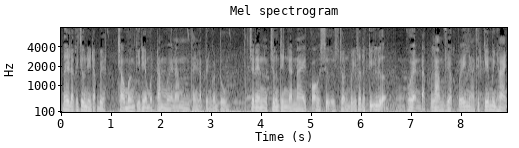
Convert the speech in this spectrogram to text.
Đây là cái chương trình đặc biệt chào mừng kỷ niệm 110 năm thành lập tỉnh Con Tum. Cho nên chương trình lần này có sự chuẩn bị rất là kỹ lưỡng. Huyện đã làm việc với nhà thiết kế Minh Hạnh,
